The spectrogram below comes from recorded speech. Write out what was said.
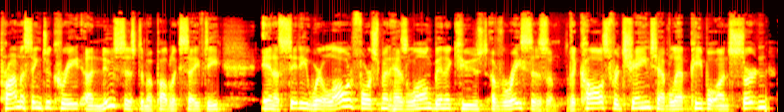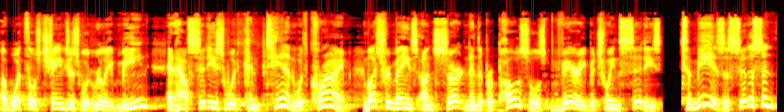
promising to create a new system of public safety in a city where law enforcement has long been accused of racism. The calls for change have left people uncertain of what those changes would really mean and how cities would contend with crime. Much remains uncertain and the proposals vary between cities to me as a citizen,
